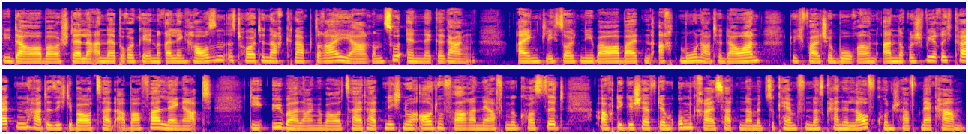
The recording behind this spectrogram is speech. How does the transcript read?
Die Dauerbaustelle an der Brücke in Rellinghausen ist heute nach knapp drei Jahren zu Ende gegangen. Eigentlich sollten die Bauarbeiten acht Monate dauern. Durch falsche Bohrer und andere Schwierigkeiten hatte sich die Bauzeit aber verlängert. Die überlange Bauzeit hat nicht nur Autofahrer Nerven gekostet, auch die Geschäfte im Umkreis hatten damit zu kämpfen, dass keine Laufkundschaft mehr kam.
